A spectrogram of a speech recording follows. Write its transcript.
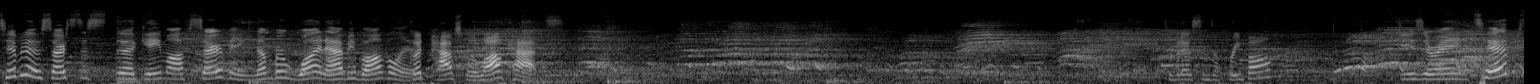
Thibodaux starts this, the game off serving. Number one, Abby Bonvalin. Good pass for the Wildcats. Thibodaux sends a free ball. Gia tips.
